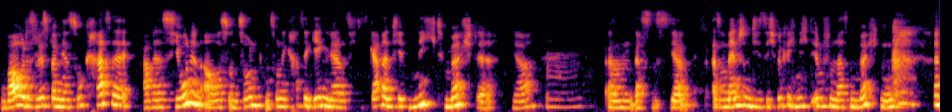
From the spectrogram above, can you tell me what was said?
wow, das löst bei mir so krasse Aversionen aus und so, so eine krasse Gegenwehr, dass ich das garantiert nicht möchte. Ja. Mhm. Ähm, das ist ja, also Menschen, die sich wirklich nicht impfen lassen möchten.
